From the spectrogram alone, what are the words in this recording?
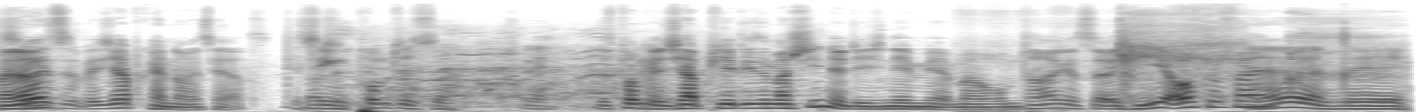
Mein Deswegen, neues, ich habe kein neues Herz. deswegen pumpt es so schnell. Das Problem, ich habe hier diese Maschine, die ich neben mir immer rumtrage. Ist euch nie aufgefallen? Äh, nee.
